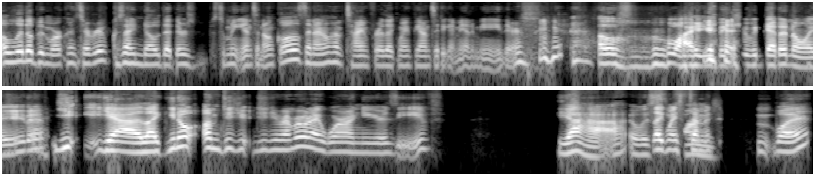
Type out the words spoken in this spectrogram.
a little bit more conservative because I know that there's so many aunts and uncles, and I don't have time for, like, my fiancé to get mad at me either. Oh, why? You think Yeah. she would get annoyed? Ye yeah, like, you know, um, did you did you remember what I wore on New Year's Eve? Yeah, it was Like, my fine. stomach what?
